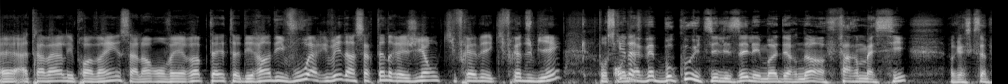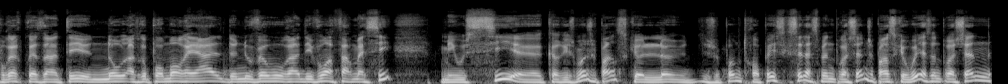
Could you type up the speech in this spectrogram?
euh, à travers les provinces. Alors, on verra peut-être des rendez-vous arriver dans certaines régions qui feraient, qui feraient du bien. Pour ce on avait beaucoup utilisé les Moderna en pharmacie. Est-ce que ça pourrait représenter une autre, entre pour Montréal, de nouveaux rendez-vous en pharmacie? Mais aussi, euh, corrige-moi, je pense que lundi, je ne vais pas me tromper, est-ce que c'est la semaine prochaine? Je pense que oui, la semaine prochaine,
